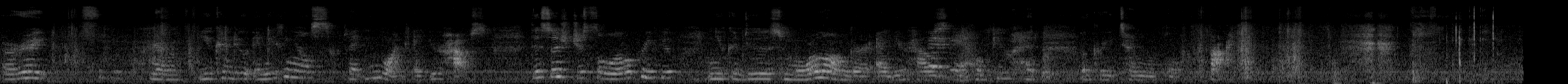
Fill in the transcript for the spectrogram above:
All right. Now you can do anything else that you want at your house. This is just a little preview, and you can do this more longer at your house. I hope you had a great time with. Bye.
